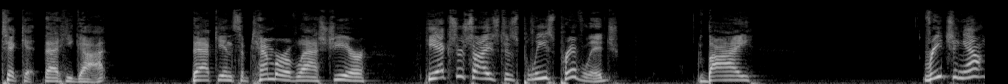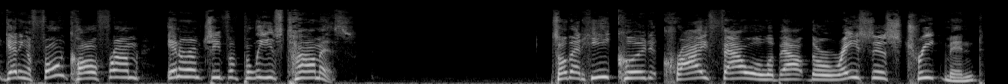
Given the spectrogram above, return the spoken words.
ticket that he got back in September of last year, he exercised his police privilege by reaching out and getting a phone call from interim chief of police Thomas so that he could cry foul about the racist treatment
